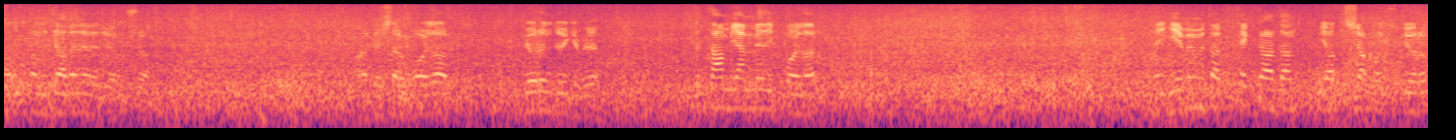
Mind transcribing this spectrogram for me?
Balıkla mücadele veriyorum şu an. Arkadaşlar boylar göründüğü gibi ve tam yenmelik boylar. Ve yemimi tak tekrardan bir atış yapmak istiyorum.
